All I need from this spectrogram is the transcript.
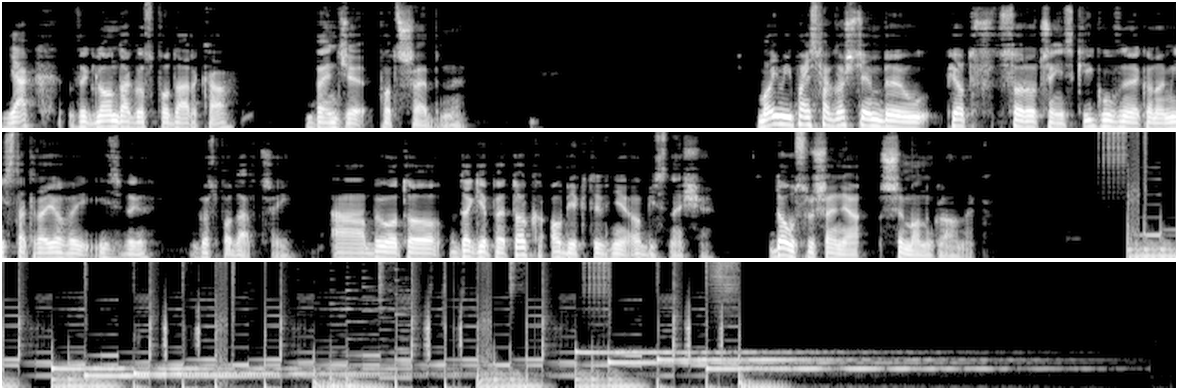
jak wygląda gospodarka, będzie potrzebne. Moim i Państwa gościem był Piotr Soroczyński, główny ekonomista Krajowej Izby Gospodarczej a było to DGP TOK, obiektywnie o biznesie. Do usłyszenia, Szymon Glonek.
